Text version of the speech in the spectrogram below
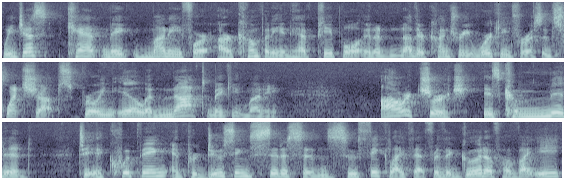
We just can't make money for our company and have people in another country working for us in sweatshops, growing ill, and not making money. Our church is committed to equipping and producing citizens who think like that for the good of Hawaii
